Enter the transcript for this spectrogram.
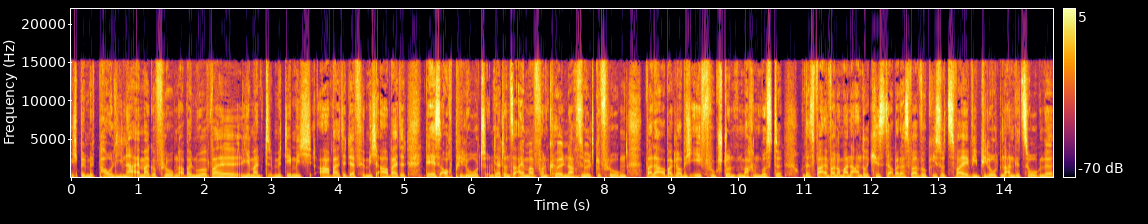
Ich bin mit Paulina einmal geflogen, aber nur weil jemand, mit dem ich arbeite, der für mich arbeitet, der ist auch Pilot und der hat uns einmal von Köln nach Sylt geflogen, weil er aber, glaube ich, eh Flugstunden machen musste. Und das war einfach nochmal eine andere Kiste, aber das war wirklich so zwei wie Piloten angezogene.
